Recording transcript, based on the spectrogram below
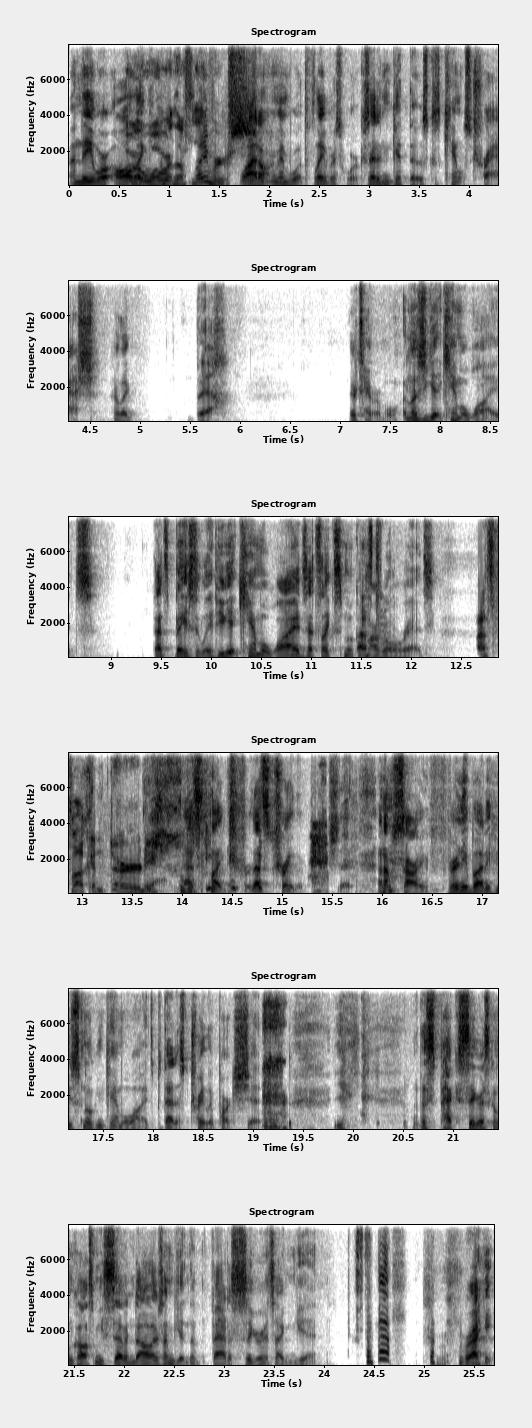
And they were all Or like, what were the flavors? well, I don't remember what the flavors were because I didn't get those because Camel's trash. They're like, bleh. They're terrible. Unless you get Camel Wides. That's basically, if you get Camel Wides, that's like smoking Marlboro Reds. That's fucking dirty. That's like that's trailer park shit. And I'm sorry for anybody who's smoking Camel Wides, but that is trailer park shit. You- this pack of cigarettes gonna cost me seven dollars. I'm getting the fattest cigarettes I can get. right?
